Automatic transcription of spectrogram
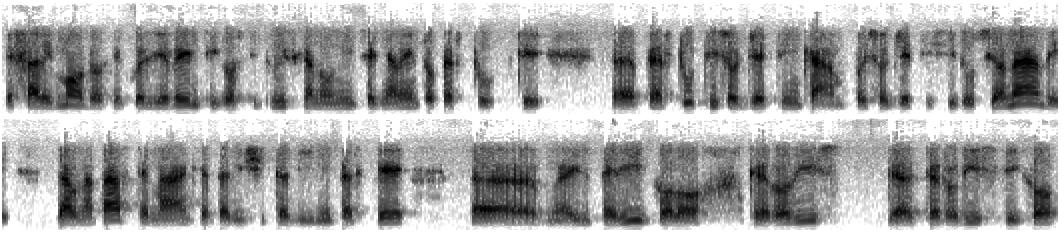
e fare in modo che quegli eventi costituiscano un insegnamento per tutti, eh, per tutti i soggetti in campo, i soggetti istituzionali da una parte ma anche per i cittadini, perché eh, il pericolo terrorist, eh, terroristico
